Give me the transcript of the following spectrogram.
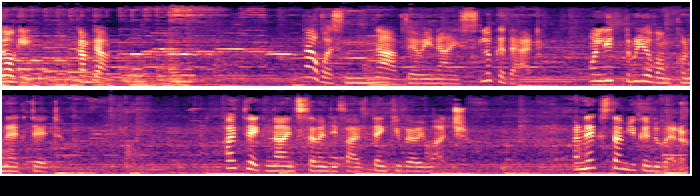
Doggy, come down. That was not very nice. Look at that. Only three of them connected. I take 975. Thank you very much. But next time you can do better.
